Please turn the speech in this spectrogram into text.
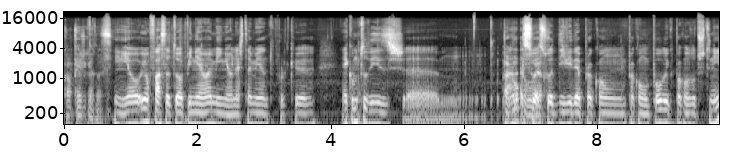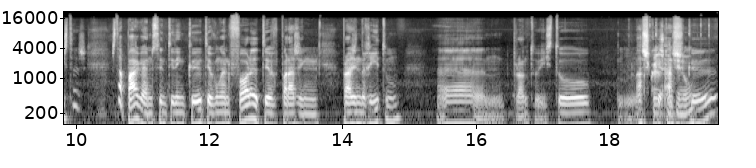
qualquer jogador. Sim, eu, eu faço a tua opinião a minha, honestamente, porque é como tu dizes, uh, a, a, sua, a, sua, dívida para com, para com o público, para com os outros tenistas, está paga, no sentido em que teve um ano fora, teve paragem, paragem de ritmo, Uh, pronto, isto acho que, acho que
